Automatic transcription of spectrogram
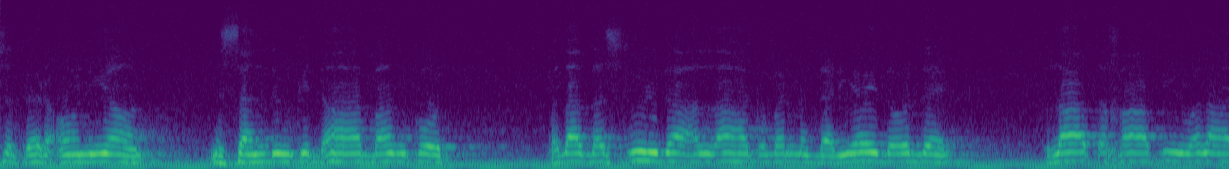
سے پھر اونیان نسندو کی تہا بند کوت۔ پدا دستور دا اللہ اکبر میں دریائی دور دے۔ لا تخافی ولا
